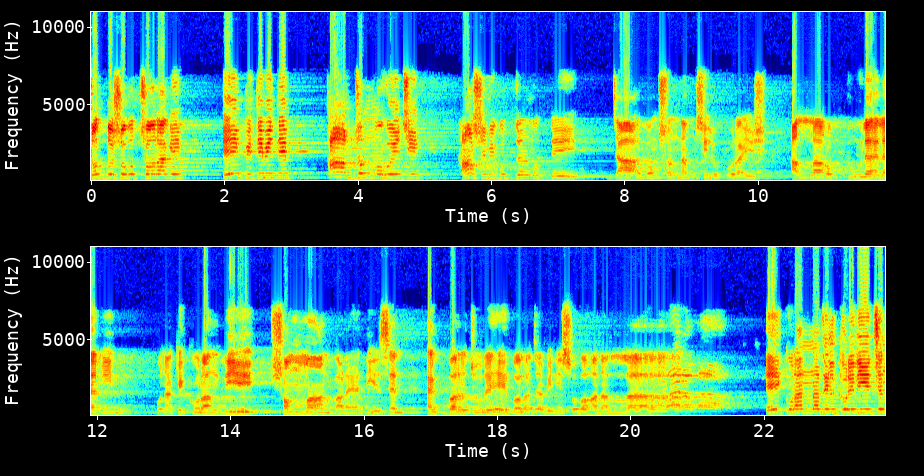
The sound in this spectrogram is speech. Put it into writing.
চোদ্দশো বছর আগে এই পৃথিবীতে তার জন্ম হয়েছে হাসিমি গোত্রের মধ্যে, যার বংশর নাম ছিল কোরাইশ। আল্লাহ রব্বুল আলামিন ওনাকে কোরআন দিয়ে সম্মান বাড়ায় দিয়েছেন। একবার জোরে বলা যাবেনি সোবাহান আল্লাহ এই কোরআন নাজিল করে দিয়েছেন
